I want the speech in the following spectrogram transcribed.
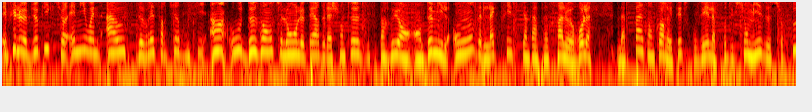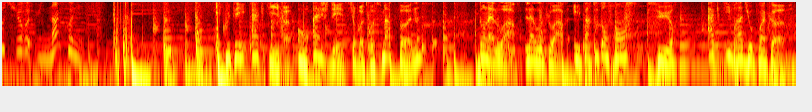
Et puis le biopic sur Amy Winehouse devrait sortir d'ici un ou deux ans, selon le père de la chanteuse disparue en, en 2011. L'actrice qui interprétera le rôle n'a pas encore été trouvée. La production mise surtout sur une inconnue. Écoutez Active en HD sur votre smartphone, dans la Loire, la Haute-Loire et partout en France, sur activeradio.com.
